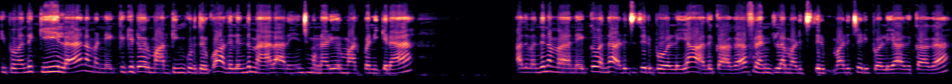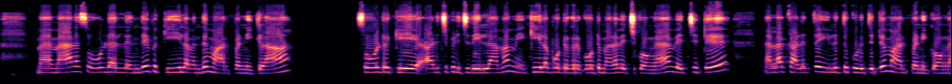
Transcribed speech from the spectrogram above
இப்போ வந்து கீழே நம்ம நெக்கு கிட்ட ஒரு மார்க்கிங் கொடுத்துருக்கோம். அதுலேருந்து மேலே அரேஞ்ச் முன்னாடி ஒரு மார்க் பண்ணிக்கிறேன். அது வந்து நம்ம நெக்கு வந்து அடித்து திருப்போம் இல்லையா? அதுக்காக ஃப்ரண்ட்டில் மடித்து திருப் மடிச்சடிப்போம் இல்லையா? அதுக்காக. மே மேலே ஷோல்டர்லேருந்து இப்போ கீழே வந்து மார்க் பண்ணிக்கலாம். ஷோல்டருக்கு அடித்து பிடிச்சது இல்லாமல் கீழே போட்டிருக்கிற கோட்டு மேலே வச்சுக்கோங்க. வச்சுட்டு நல்லா கழுத்தை இழுத்து கொடுத்துட்டு மார்க் பண்ணிக்கோங்க.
